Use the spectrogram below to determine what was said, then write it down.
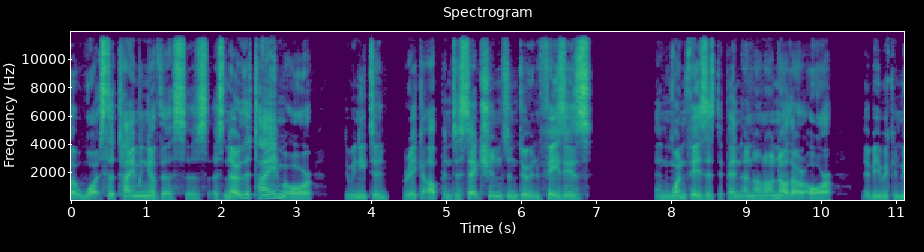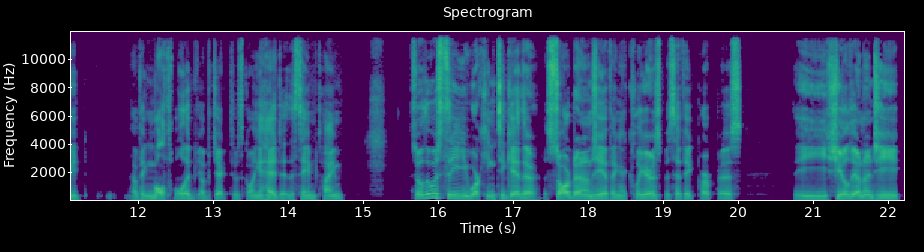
but what's the timing of this? Is is now the time or do we need to break it up into sections and do it in phases? And one phase is dependent on another or maybe we can be having multiple objectives going ahead at the same time so those three working together, the sword energy having a clear and specific purpose, the shield energy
